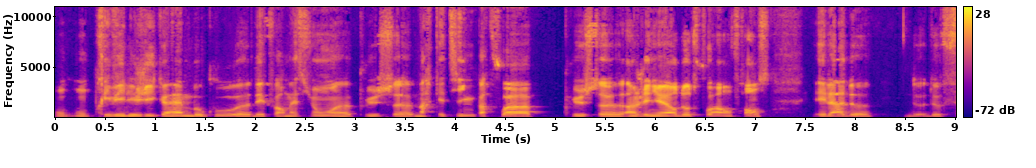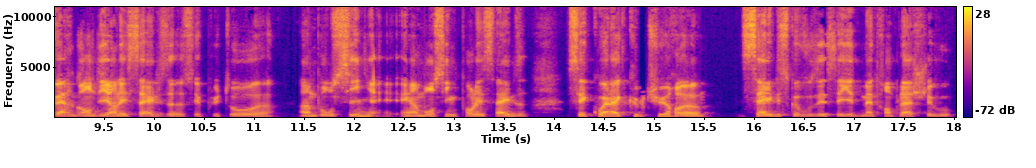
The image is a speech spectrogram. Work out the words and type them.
on, privilégie quand même beaucoup euh, des formations euh, plus marketing parfois, plus ingénieur d'autres fois en France. Et là, de, de, faire grandir les sales, c'est plutôt un bon signe et un bon signe pour les sales. C'est quoi la culture sales que vous essayez de mettre en place chez vous?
